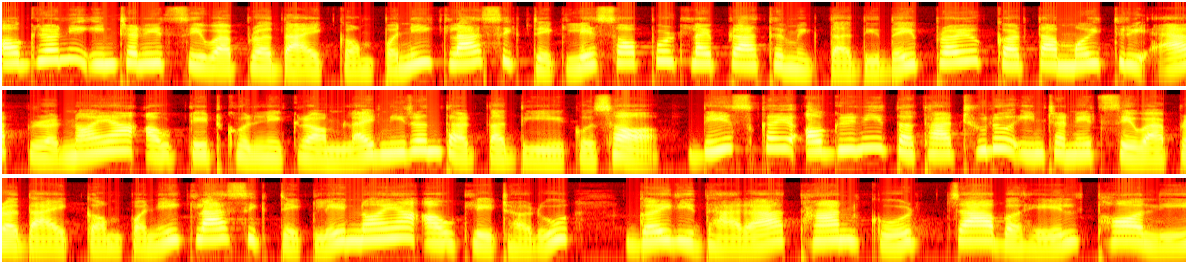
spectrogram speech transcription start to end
अग्रणी इन्टरनेट सेवा प्रदायक कम्पनी क्लासिक टेकले सपोर्टलाई प्राथमिकता दिँदै प्रयोगकर्ता मैत्री एप र नयाँ आउटलेट खोल्ने क्रमलाई निरन्तरता दिएको छ। देशकै अग्रणी तथा ठूलो इन्टरनेट सेवा प्रदायक कम्पनी क्लासिक टेकले नयाँ आउटलेटहरू गैरीधारा थानकोट चाबहेल थली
